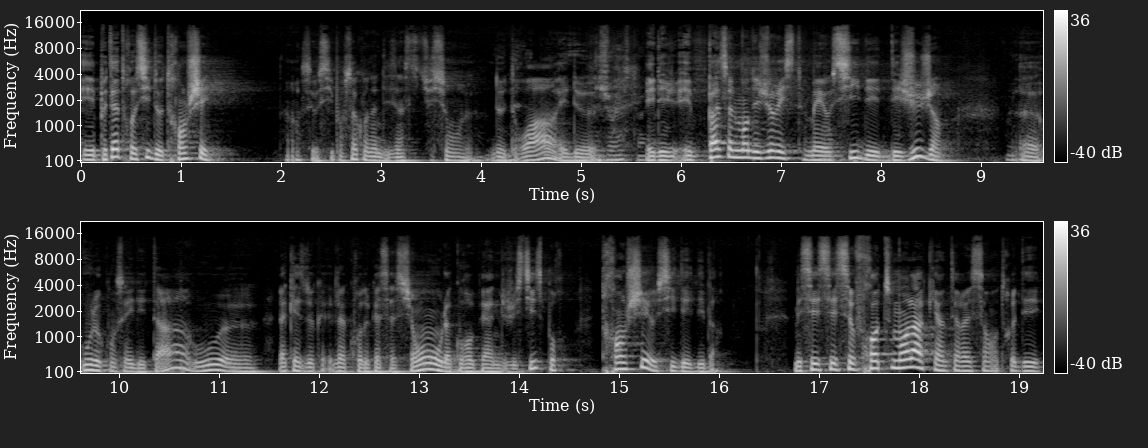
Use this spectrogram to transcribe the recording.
et peut-être aussi de trancher. Hein, c'est aussi pour ça qu'on a des institutions de droit et, de, juristes, ouais. et, des- et pas seulement des juristes, mais aussi des, des juges, euh, ou le Conseil d'État, ou euh, la, caisse de, la Cour de cassation, ou la Cour européenne de justice, pour trancher aussi des débats. Mais c'est ce frottement-là qui est intéressant entre des,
